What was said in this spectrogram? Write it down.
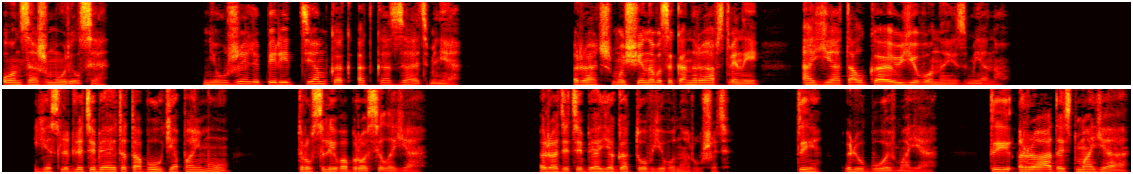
Он зажмурился. Неужели перед тем, как отказать мне? Радж — мужчина высоконравственный, а я толкаю его на измену. «Если для тебя это табу, я пойму», — трусливо бросила я. «Ради тебя я готов его нарушить. Ты — любовь моя. Ты — радость моя.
